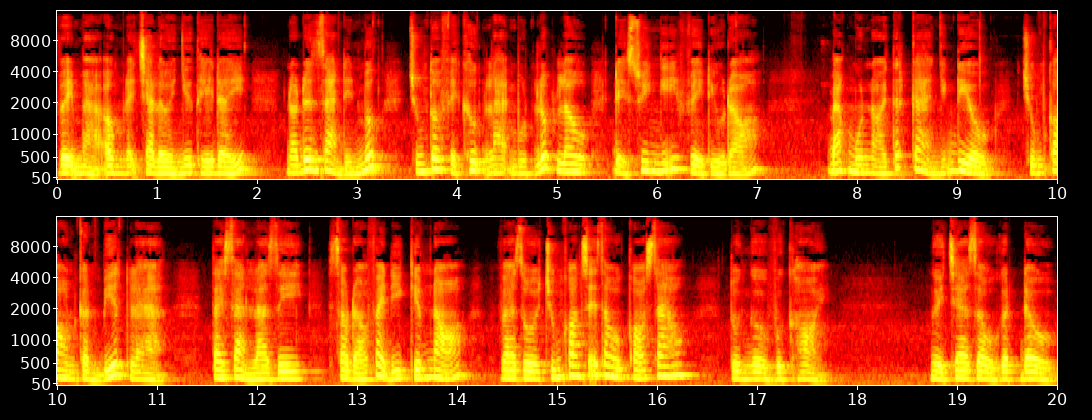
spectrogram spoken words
Vậy mà ông lại trả lời như thế đấy. Nó đơn giản đến mức chúng tôi phải khựng lại một lúc lâu để suy nghĩ về điều đó. Bác muốn nói tất cả những điều chúng con cần biết là tài sản là gì, sau đó phải đi kiếm nó và rồi chúng con sẽ giàu có sao? Tôi ngờ vực hỏi. Người cha giàu gật đầu,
